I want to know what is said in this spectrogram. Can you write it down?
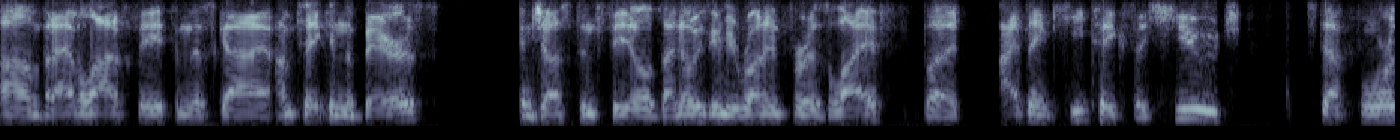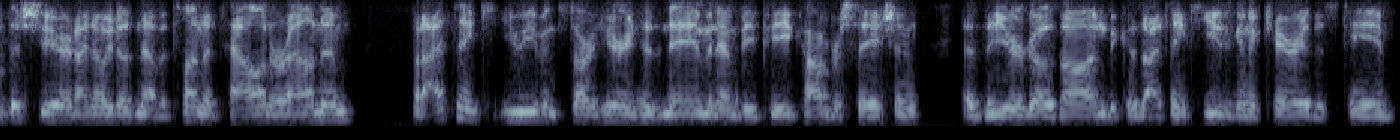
um, but I have a lot of faith in this guy. I'm taking the Bears and Justin Fields. I know he's going to be running for his life, but I think he takes a huge step forward this year. And I know he doesn't have a ton of talent around him, but I think you even start hearing his name in MVP conversation as the year goes on because I think he's going to carry this team.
